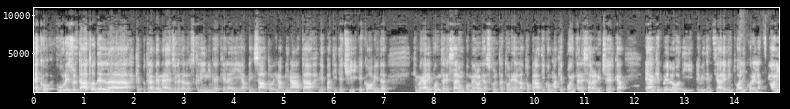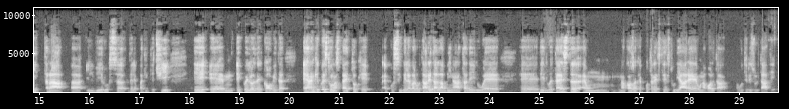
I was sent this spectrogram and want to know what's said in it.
Ecco, un risultato del, che potrebbe emergere dallo screening che lei ha pensato in abbinata epatite C e Covid, che magari può interessare un po' meno gli ascoltatori nel lato pratico, ma che può interessare la ricerca, è anche quello di evidenziare eventuali correlazioni tra eh, il virus dell'epatite C e, ehm, e, quello del Covid. È anche questo un aspetto che è possibile valutare dall'abbinata dei due, eh, dei due test, è un, una cosa che potreste studiare una volta avuti i risultati.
